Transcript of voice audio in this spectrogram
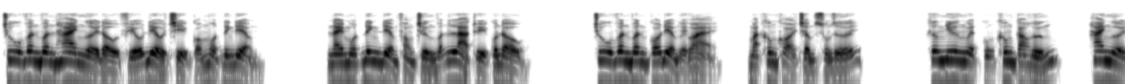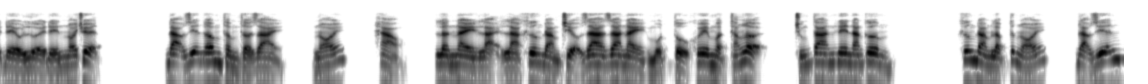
Chu Vân Vân hai người đầu phiếu điều chỉ có một đinh điểm. Này một đinh điểm phòng trừng vẫn là thủy quân đầu. Chu Vân Vân có điểm về hoài, mặt không khỏi trầm xuống dưới. Khương Như Nguyệt cũng không cao hứng, hai người đều lười đến nói chuyện. Đạo diễn âm thầm thở dài, nói, hảo, lần này lại là Khương Đàm triệu ra ra này một tổ khuê mật thắng lợi, chúng ta nên ăn cơm. Khương Đàm lập tức nói, đạo diễn,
